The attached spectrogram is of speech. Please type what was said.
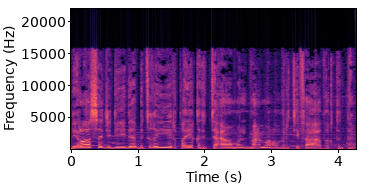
دراسة جديدة بتغير طريقة التعامل مع مرض ارتفاع ضغط الدم.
